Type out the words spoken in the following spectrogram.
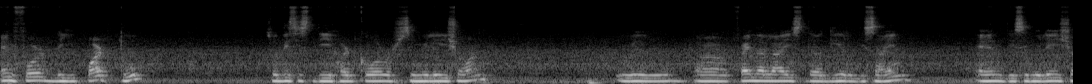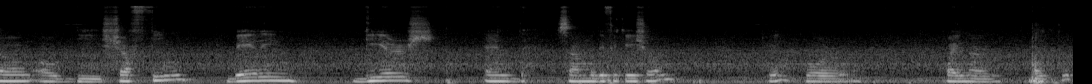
And for the part 2 so this is the hardcore simulation. We will uh, finalize the gear design and the simulation of the shafting bearing gears and some modification okay for final output.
